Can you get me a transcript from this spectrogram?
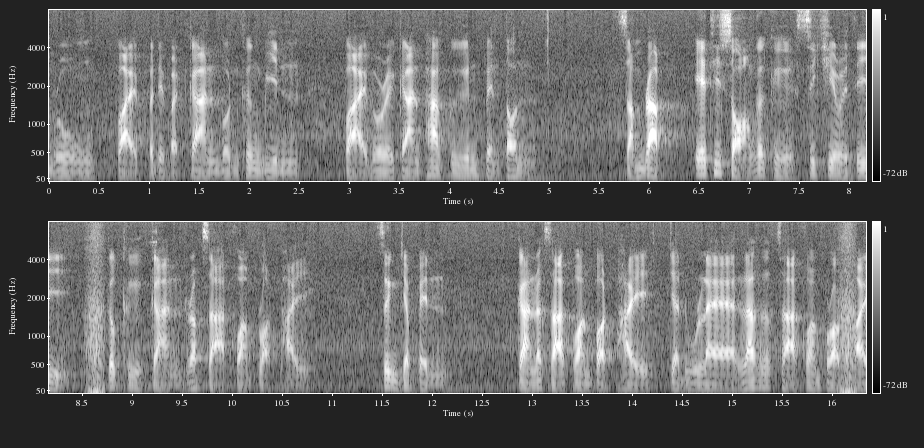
ำรุง ฝ่ายปฏิบัติการบนเครื่องบิน ฝ่ายบริการภาคพื้นเป็นต้นสำหรับ A ที่ 2 ก็คือ security ก็คือการรักษาความปลอดภัย ซึ่งจะเป็นการรักษาความปลอดภัยจะดูแลและรักษาความปลอดภัย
